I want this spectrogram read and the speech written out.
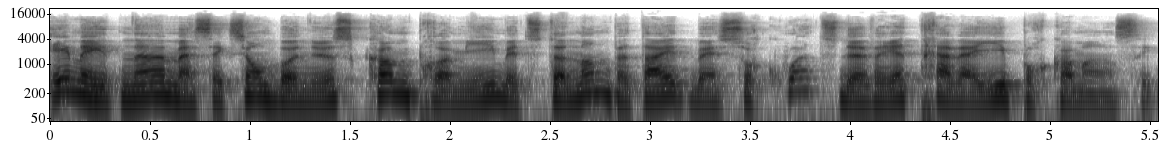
Et maintenant, ma section bonus, comme premier, mais tu te demandes peut-être ben, sur quoi tu devrais travailler pour commencer?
